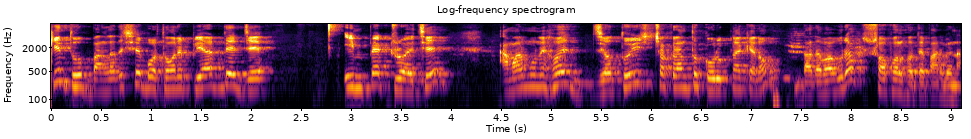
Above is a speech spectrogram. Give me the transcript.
কিন্তু বাংলাদেশের বর্তমানে প্লেয়ারদের যে ইম্প্যাক্ট রয়েছে, আমার মনে হয় যতই চক্রান্ত করুক না কেন, দাদাবাবুরা সফল হতে পারবে না।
